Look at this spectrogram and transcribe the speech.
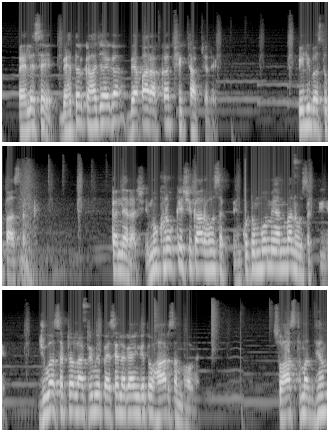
पहले से बेहतर कहा जाएगा, व्यापार आपका ठीक ठाक चलेगा। पीली वस्तु पास रखें। कन्या राशि। मुख रोग के शिकार हो सकते हैं, कुटुंबों में अनबन हो सकती है। जुआ सट्टा लॉटरी में पैसे लगाएँगे तो हार संभव है। स्वास्थ्य मध्यम,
